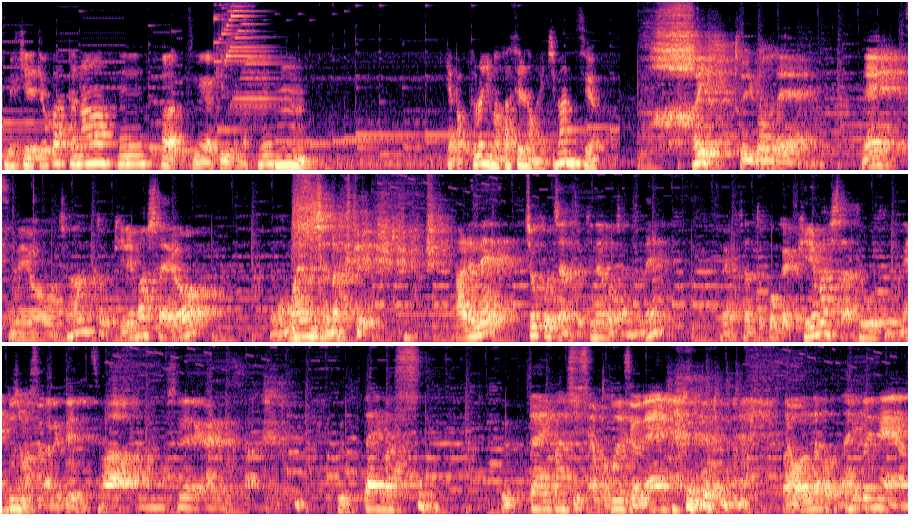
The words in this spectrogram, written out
爪切れてよかったな。うん。ほら、爪が切れてますね。うん。やっぱプロに任せるのが一番ですよ。はい。ということでね爪をちゃんと切れましたよ。お前のじゃなくて。あれねチョコちゃんときなこちゃんのね爪がちゃんと今回切れました。ということでねどうします？あれで実は、あの、しないで帰るんですか訴えます。訴えます。小さい男ですよね。まあそんなことない本当にね、あ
